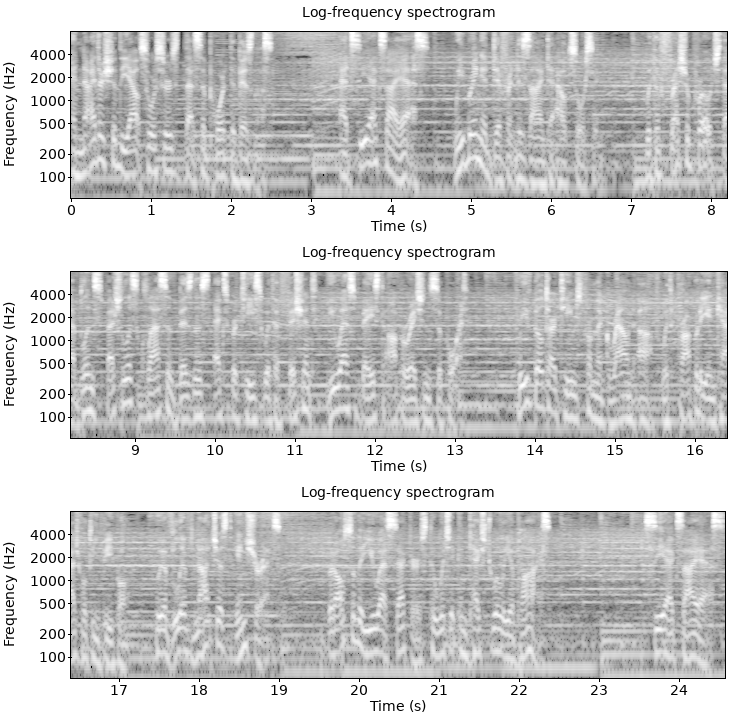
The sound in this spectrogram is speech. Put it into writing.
and neither should the outsourcers that support the business. At CXIS, we bring a different design to outsourcing with a fresh approach that blends specialist class of business expertise with efficient, U.S. based operations support. We've built our teams from the ground up with property and casualty people who have lived not just insurance, but also the U.S. sectors to which it contextually applies. CXIS,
